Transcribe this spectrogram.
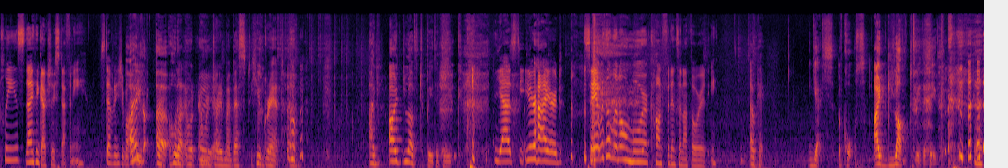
Please, I think actually Stephanie. Stephanie should be the I Duke. uh, hold on. I want, I want to try to do my best. Hugh Grant. Um, I'd I'd love to be the Duke. Yes, you're hired. Say it with a little more confidence and authority. Okay. Yes, of course. I'd love to be the Duke.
